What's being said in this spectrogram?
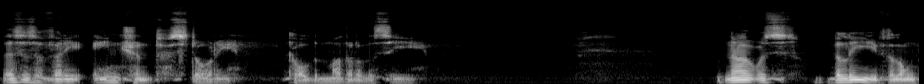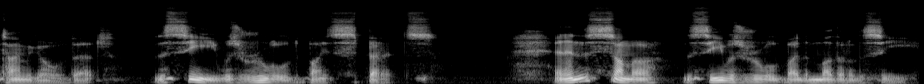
This is a very ancient story called the Mother of the Sea. Now, it was believed a long time ago that the sea was ruled by spirits. And in the summer, the sea was ruled by the Mother of the Sea.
